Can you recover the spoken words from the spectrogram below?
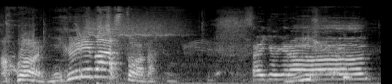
あおいニフレバーストだ。最強キャラー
